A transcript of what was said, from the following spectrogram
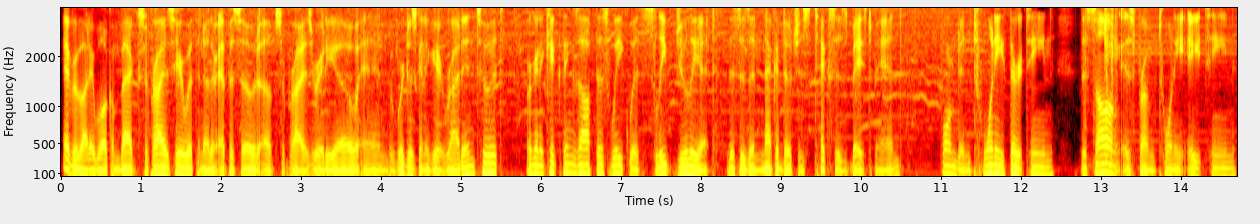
Hey everybody, welcome back. Sir Prize here with another episode of Sir Prize Radio, and we're just going to get right into it. We're going to kick things off this week with Sleep Juliet. This is a Nacogdoches, Texas based band, formed in 2013. The song is from 2018.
